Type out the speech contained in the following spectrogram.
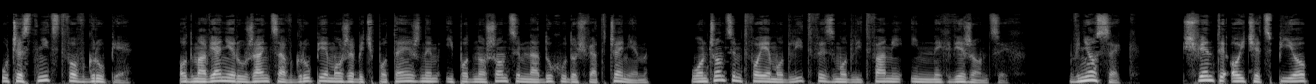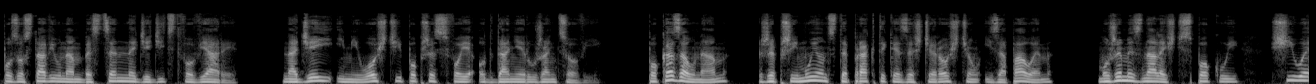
Uczestnictwo w grupie. Odmawianie różańca w grupie może być potężnym i podnoszącym na duchu doświadczeniem, łączącym Twoje modlitwy z modlitwami innych wierzących. Wniosek. Święty Ojciec Pio pozostawił nam bezcenne dziedzictwo wiary, nadziei i miłości poprzez swoje oddanie różańcowi. Pokazał nam, że przyjmując tę praktykę ze szczerością i zapałem, możemy znaleźć spokój, siłę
